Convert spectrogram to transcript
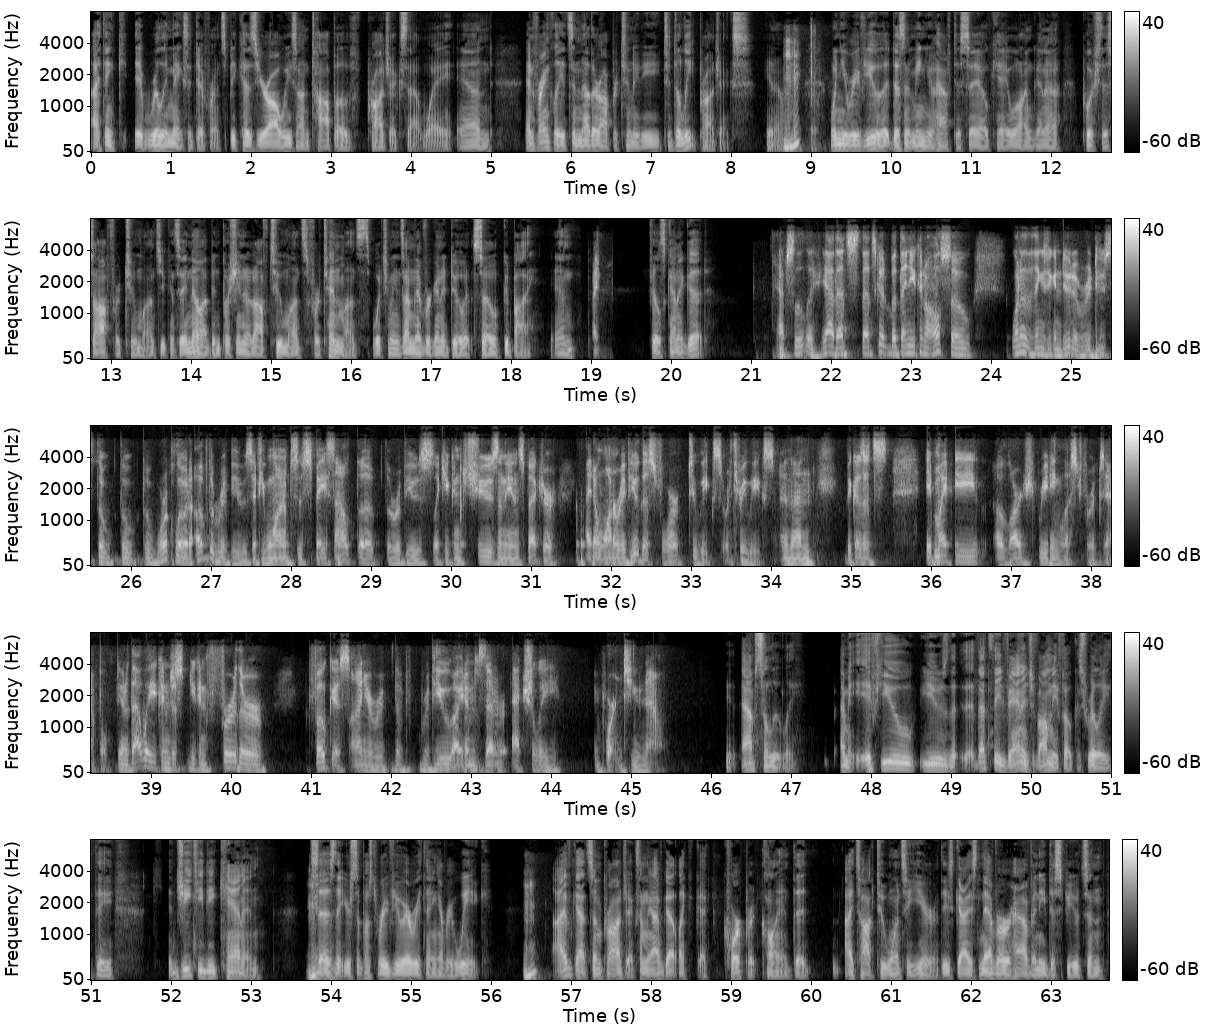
I think it really makes a difference because you're always on top of projects that way, and and frankly, it's another opportunity to delete projects. You know, mm-hmm. when you review it, doesn't mean you have to say, okay, well, I'm going to push this off for two months. You can say, no, I've been pushing it off two months for 10 months, which means I'm never going to do it. So goodbye. And right. feels kind of good. Absolutely. Yeah, that's, that's good. But then you can also, one of the things you can do to reduce the, the, the, workload of the reviews, if you wanted to space out the, the reviews, like you can choose in the inspector, I don't want to review this for two weeks or three weeks. And then because it's, it might be a large reading list, for example, you know, that way you can just, you can further focus on your the review items that are actually important to you now. Absolutely. I mean, if you use the, that's the advantage of OmniFocus, really. The GTD canon mm-hmm. says that you're supposed to review everything every week. Mm-hmm. I've got some projects. I mean, I've got like a corporate client that I talk to once a year. These guys never have any disputes and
